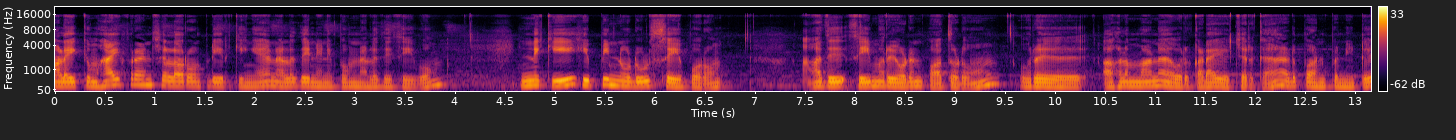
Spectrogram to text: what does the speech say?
அலைக்கும். ஹாய் ஃப்ரெண்ட்ஸ் எல்லோரும் எப்படி இருக்கீங்க? நல்லதே நினைப்போம் நல்லதே செய்வோம். இன்றைக்கி ஹிப்பி நூடுல்ஸ் செய்ய போகிறோம் அது செய்முறையுடன் பார்த்துடும் ஒரு அகலமான ஒரு கடாய் வச்சுருக்கேன். அடுப்பு ஆன் பண்ணிவிட்டு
